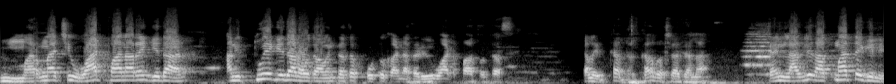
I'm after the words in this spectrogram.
मरणाची वाट पाहणारे गिधाड आणि तू एक गिधाड होता म्हणजे त्याचा फोटो काढण्यासाठी वाट पाहत होतास त्याला इतका धक्का बसला त्याला. त्यांनी लागलीच आत्महत्या केली.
